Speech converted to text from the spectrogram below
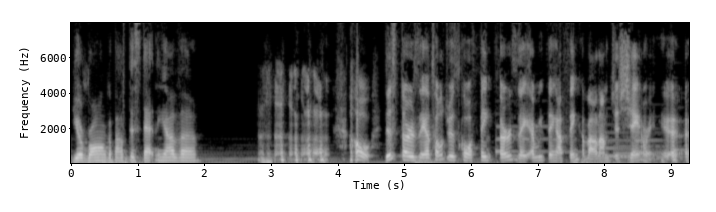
you're wrong about this that and the other oh, this Thursday, I told you it's called Think Thursday. Everything I think about, I'm just sharing.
